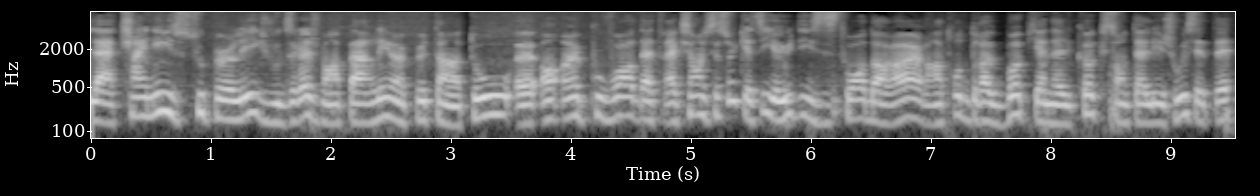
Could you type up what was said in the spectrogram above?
la Chinese Super League, je vous dirais, je vais en parler un peu tantôt, euh, a un pouvoir d'attraction. C'est sûr qu'il y a eu des histoires d'horreur, entre autres Drogba et Anelka qui sont allés jouer. C'était,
